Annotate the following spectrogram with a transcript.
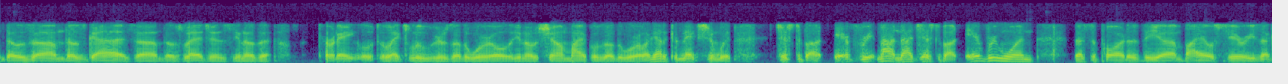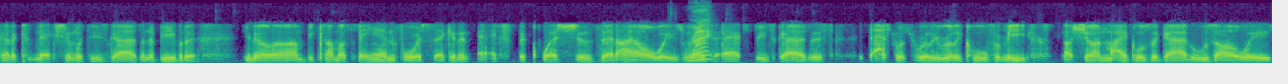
those um, those guys, uh, those legends, you know, the Kurt Angle, the Lex Lugers of the world, you know, the Shawn Michaels of the world. I got a connection with just about every, not not just about everyone that's a part of the um, Bio series. I got a connection with these guys, and to be able to, you know, um, become a fan for a second and ask the questions that I always wanted right. to ask these guys is that's what's really really cool for me. Uh, Shawn Michaels, a guy who's always,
